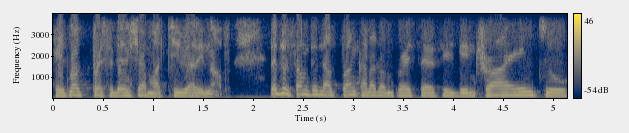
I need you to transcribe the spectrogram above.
He's not presidential material enough. This is something that Frank Annoh-Dompreh says he's been trying to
